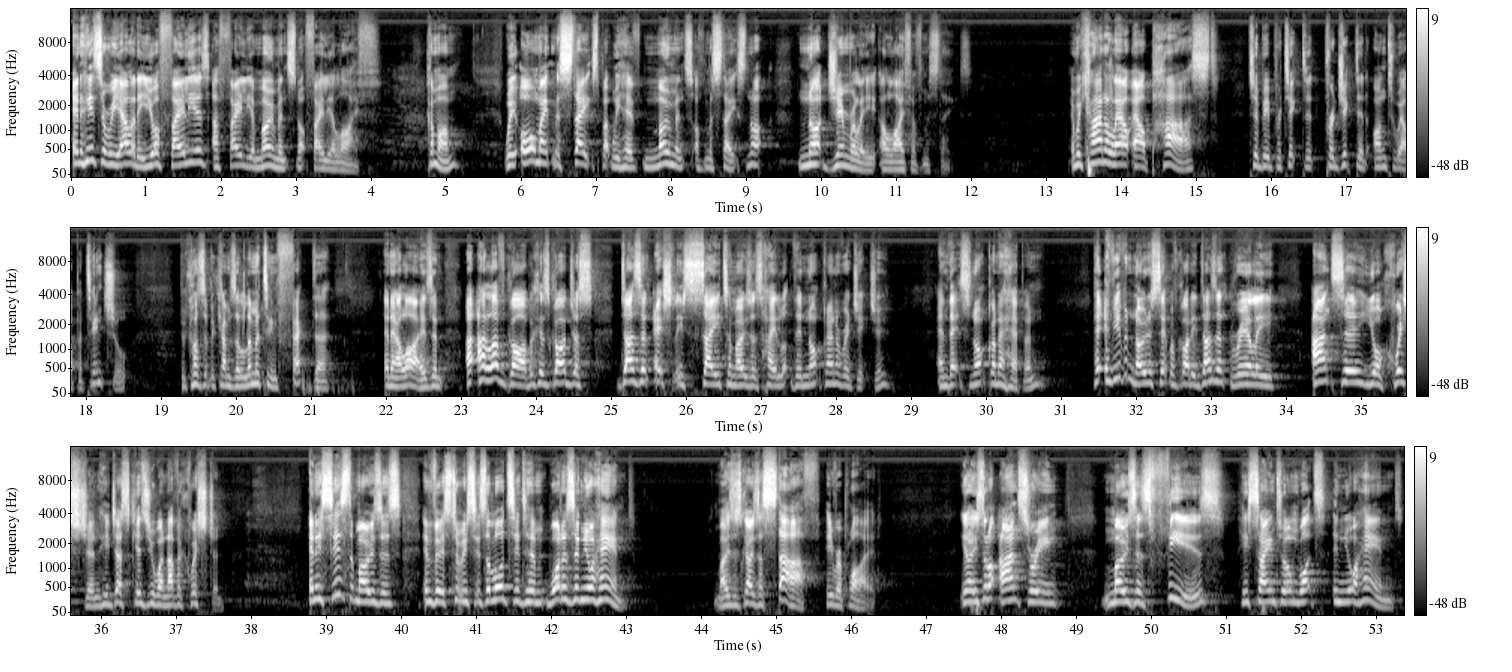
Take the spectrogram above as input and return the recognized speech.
And here's the reality your failures are failure moments, not failure life. Come on. We all make mistakes, but we have moments of mistakes, not, not generally a life of mistakes. And we can't allow our past to be protected, projected onto our potential because it becomes a limiting factor in our lives. And I, I love God because God just doesn't actually say to Moses, hey, look, they're not going to reject you, and that's not going to happen. Have you ever noticed that with God? He doesn't really answer your question, he just gives you another question. And he says to Moses in verse 2, he says, The Lord said to him, What is in your hand? Moses goes, A staff, he replied. You know, he's not answering Moses' fears, he's saying to him, What's in your hand?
